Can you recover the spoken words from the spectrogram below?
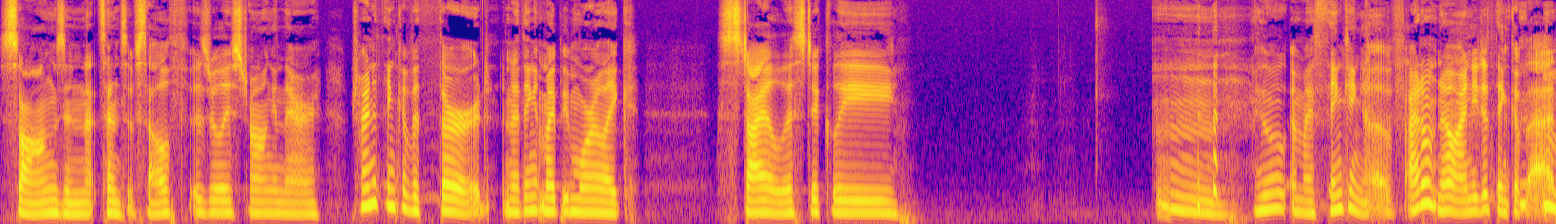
songs and that sense of self is really strong in there. I'm trying to think of a third, and I think it might be more like stylistically. Hmm, who am I thinking of? I don't know. I need to think of that.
